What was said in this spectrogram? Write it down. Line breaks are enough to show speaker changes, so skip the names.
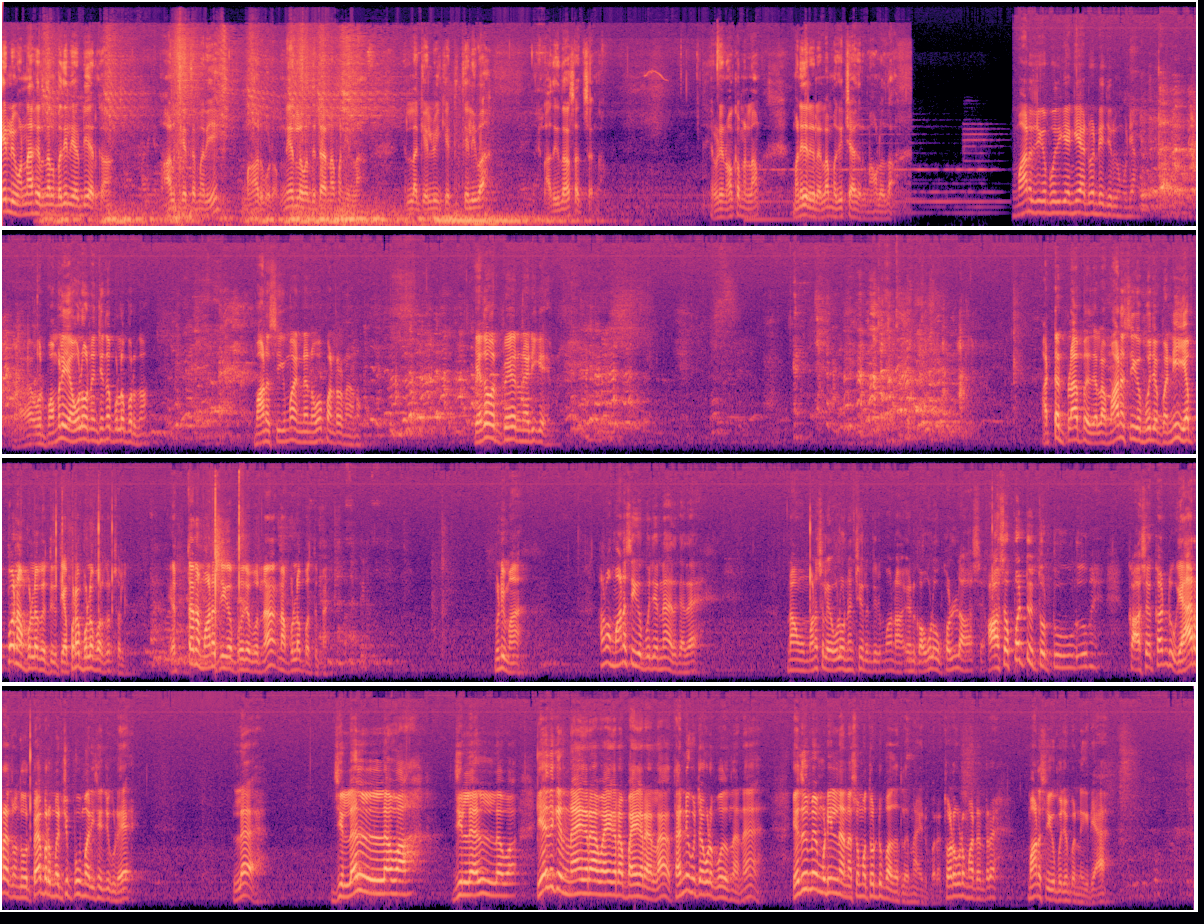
கேள்வி ஒன்றாக இருந்தாலும் பதில் எப்படியா இருக்கான் ஆளுக்கு ஏற்ற மாதிரி மாறுபடும். நேரில் வந்துட்டா என்ன பண்ணிடலாம்? எல்லா கேள்வியும் கேட்டு தெளிவாக அதுக்கு தான் சத் சங்கம் என்னுடைய நோக்கம் எல்லாம் மனிதர்கள் எல்லாம் மகிழ்ச்சியாக இருக்கணும் அவ்வளோதான்
மானசீக பூதிக்கு எங்கேயும் அட்வான்டேஜ் இருக்க முடியும் ஒரு பொம்பளை எவ்வளோ நினச்சிருந்தா புள்ள பிறக்கும். மானசீகமாக என்னென்னவோ பண்ணுறேன் நானும். ஏதோ ஒரு பேர் நடிகை அட்டர் பிளாப் இதெல்லாம் மானசீக பூஜை பண்ணி எப்போ நான் புள்ள பெற்றுக்கிட்டு எப்போ புள்ள பிறக்குன்னு சொல்லு. எத்தனை மானசீக பூஜை பண்ணால் நான் புள்ள பத்துப்பேன். முடியுமா? ஆனால் மானசீக பூஜை என்ன அது கதை? நான் உன் மனசில் எவ்வளோ நினச்சிருந்தேன் தெரியுமா? நான் எனக்கு அவ்வளோ கொள்ள ஆசை. ஆசைப்பட்டு தொட்டு விடுவேன். காசை கண்டு யாராச்சும் வந்து ஒரு பேப்பர் மறித்து பூ மாதிரி செஞ்சு கொடு. இல்லை. ஜில்லல்லவா ஜில்லல்லவா. எதுக்கு எனக்கு நாயகரா வயகரா பயகரா எல்லாம்? தண்ணி குச்சா கூட போதும் தானே? எதுவுமே முடியல நான் சும்மா தொட்டு பாக்கத்தில் நான் ஆகிட்டு தொடக்கூட மாட்டேன்ற? மானசீக பூஜை பண்ணுகிறியா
